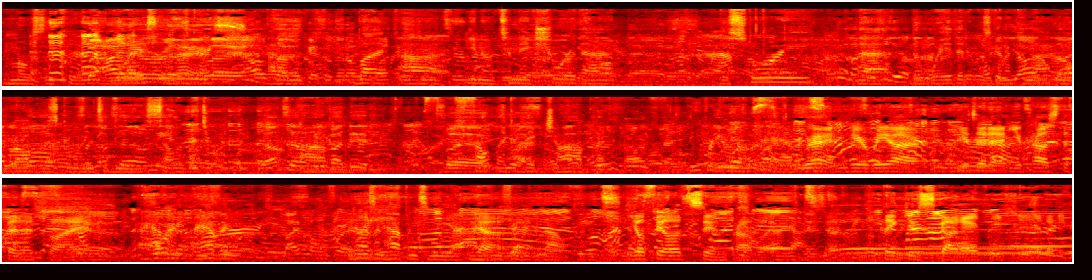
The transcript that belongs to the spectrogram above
mostly crew. so great. Um, but, uh, you know, to make sure that the story, that the way that it was going to come out in the world was going to be celebratory. Um, felt like a big job, but I think we're doing okay. Right, here we are. You did it. You crossed the finish line. I haven't, I haven't, it hasn't happened to me yet. I Yeah. haven't figured it out. But You'll feel it soon, probably. Yeah, yeah. Well, thank you, Scott. I appreciate it.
